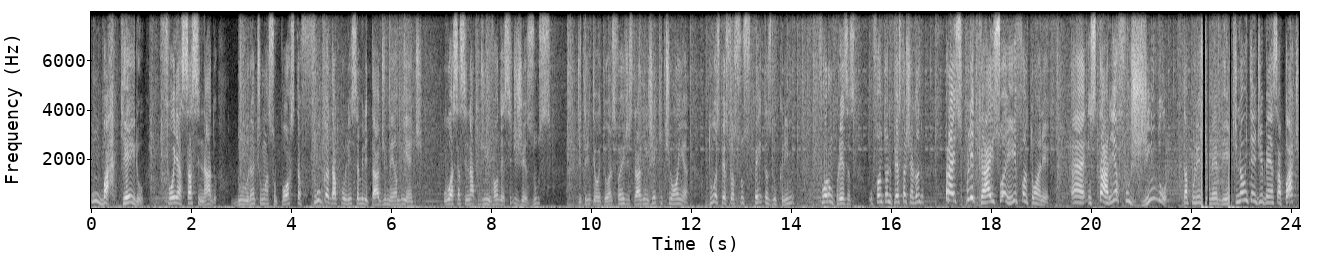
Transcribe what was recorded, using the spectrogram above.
Um barqueiro foi assassinado durante uma suposta fuga da Polícia Militar de Meio Ambiente. O assassinato de Valdeci de Jesus, de 38 anos, foi registrado em Jequitinhonha. Duas pessoas suspeitas do crime foram presas. O Fantoni Pes está chegando para explicar isso aí, Fantoni. É, estaria fugindo da Polícia de Meio Ambiente? Não entendi bem essa parte.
